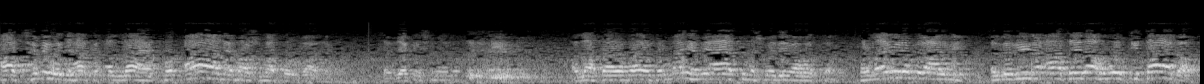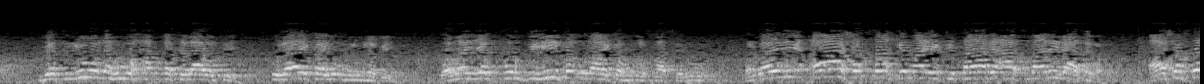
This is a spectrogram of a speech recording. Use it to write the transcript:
آج چھویں وجہ کہ اللہ ہے، قرآن ہے معاشمہ قربان ہے۔ سمجھا کے سنا اللہ تعالیٰ فرمائی ہمیں آیات کے مشورے دے گا وقت فرمائی رب العالمین، الذین نہ ہو کتاب یتلو نہ ہو حق کا تلاوتی الائے کا یو امر نبی تلاوته اولئک یؤمنون بھی ومن الائے کا ہوں خاص الخاسرون۔ فرمائی آ سکتا کہ میں ایک کتاب آسمانی رات ہے۔ آشفا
